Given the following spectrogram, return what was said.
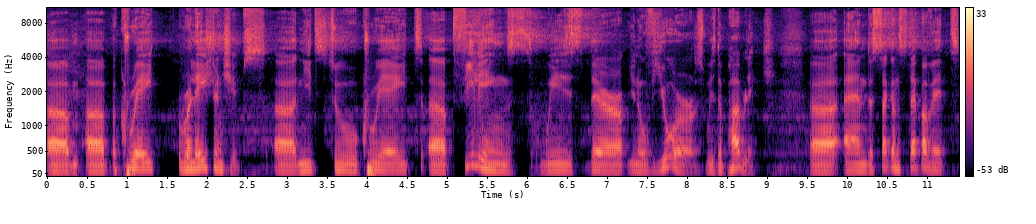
um, uh, create relationships, uh, needs to create uh, feelings with their you know viewers, with the public. Uh, and the second step of it,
